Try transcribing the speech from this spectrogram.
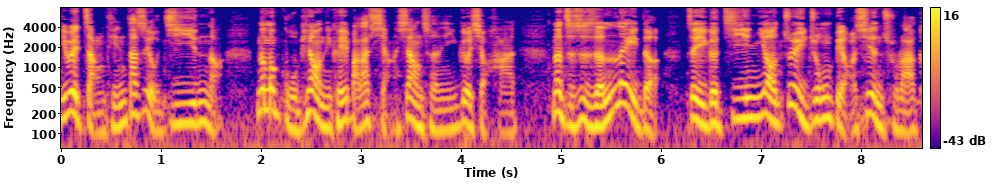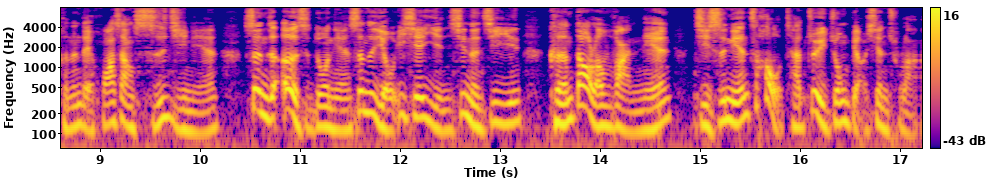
因为涨停它是有基因的，那么股票你可以把它想象成一个小孩，那只是人类的这一个基因要最终表现出来，可能得花上十几年，甚至二十多年，甚至有一些隐性的基因，可能到了晚年几十年之后才最终表现出来。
